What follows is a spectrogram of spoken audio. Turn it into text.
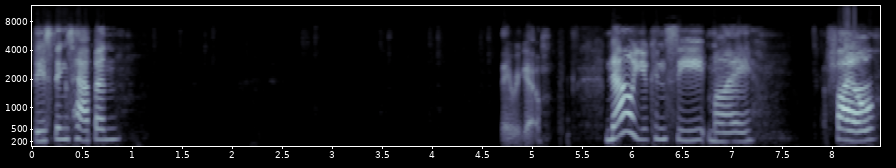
These things happen. There we go. Now you can see my file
